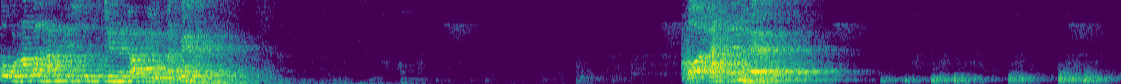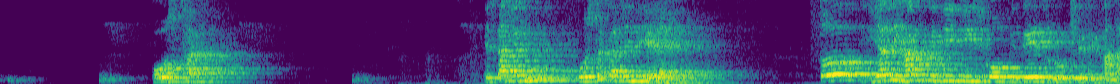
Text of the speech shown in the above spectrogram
तो वहाँ पर हम इस चिन्ह का प्रयोग करते हैं और अंतिम है कोष्ठक इसका चिन्ह कोष्ठक का चिन्ह यह है तो यदि हम किसी चीज़ को विशेष रूप से दिखाना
